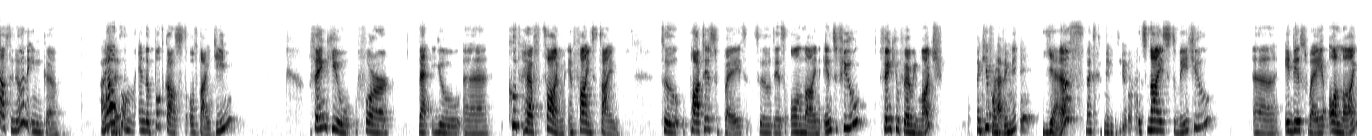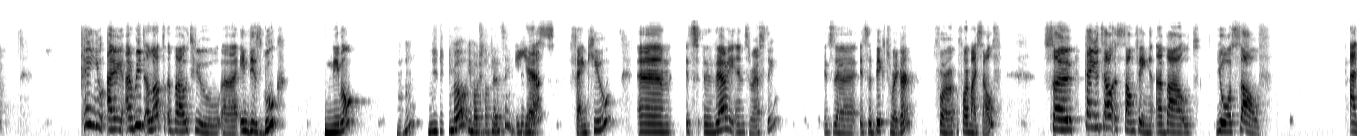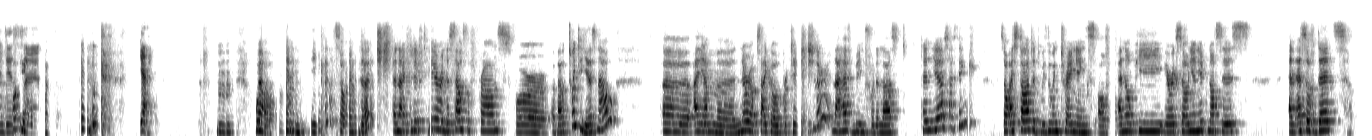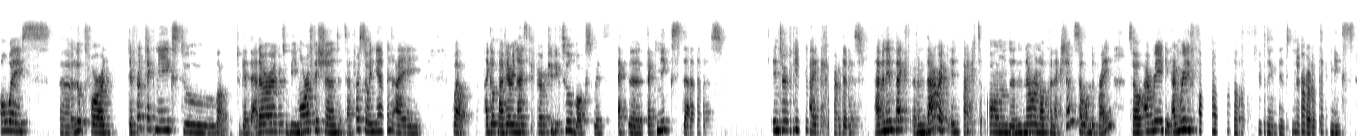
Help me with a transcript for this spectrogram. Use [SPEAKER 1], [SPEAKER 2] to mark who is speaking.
[SPEAKER 1] afternoon, Ienke.
[SPEAKER 2] Hi,
[SPEAKER 1] Welcome in the podcast of By Jean. Thank you for that you uh, could have time and find time to participate to this online interview. Thank you very much.
[SPEAKER 2] Thank you for having me.
[SPEAKER 1] Yes,
[SPEAKER 2] Nice to meet you.
[SPEAKER 1] it's nice to meet you uh, in this way online. Can you? I, I read a lot about you uh, in this book, Nemo.
[SPEAKER 2] Mhm. Nemo, emotional cleansing.
[SPEAKER 1] Yes, thank you. Um, it's uh, very interesting. It's a it's a big trigger for for myself. So, can you tell us something about yourself and this?
[SPEAKER 2] Okay.
[SPEAKER 1] Uh, yeah.
[SPEAKER 2] Mm, Well, I'm so I'm Dutch, and I've lived here in the south of France for about 20 years now. Uh, I am a neuropsycho practitioner, and I have been for the last 10 years, I think. So I started with doing trainings of NLP, Ericksonian hypnosis, and as of that, always uh, looked for different techniques to well to get better to be more efficient etc so in the end i well i got my very nice therapeutic toolbox with uh, techniques that intervene like that have an impact have a direct impact on the neuronal connection so on the brain. So i really i'm really fond of using these neuro techniques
